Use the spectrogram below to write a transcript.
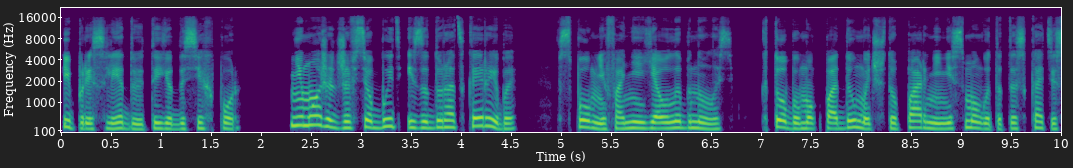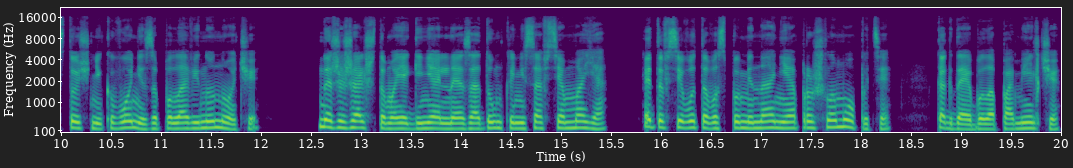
И преследует ее до сих пор. Не может же все быть из-за дурацкой рыбы. Вспомнив о ней, я улыбнулась. Кто бы мог подумать, что парни не смогут отыскать источник вони за половину ночи. Даже жаль, что моя гениальная задумка не совсем моя. Это всего-то воспоминание о прошлом опыте. Когда я была помельче,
